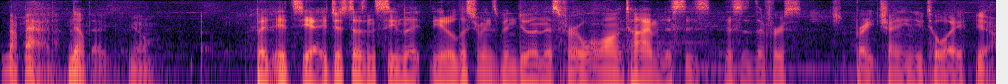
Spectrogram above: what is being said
not bad. No. You know, But it's yeah, it just doesn't seem that you know Listermann's been doing this for a long time, and this is this is the first bright shiny new toy. yeah.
